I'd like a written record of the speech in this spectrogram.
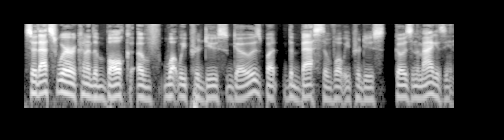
so that's where kind of the bulk of what we produce goes but the best of what we produce goes in the magazine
